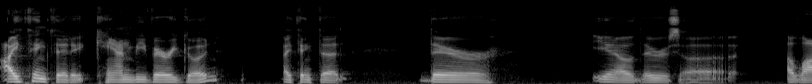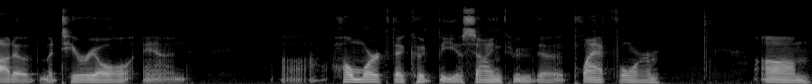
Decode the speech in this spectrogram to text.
I think that it can be very good. I think that there, you know, there's a, a lot of material and uh, homework that could be assigned through the platform. Um,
